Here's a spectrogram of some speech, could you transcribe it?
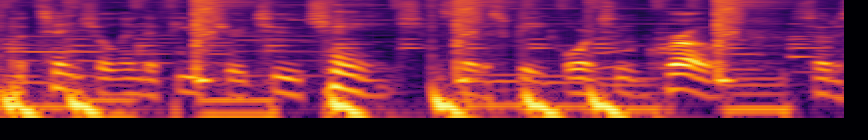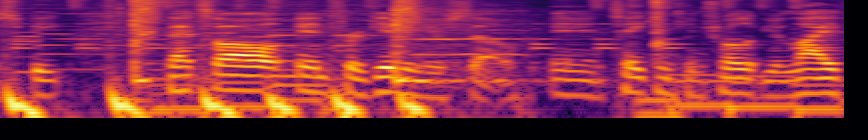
potential in the future to change, so to speak, or to grow, so to speak. That's all in forgiving yourself and taking control of your life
